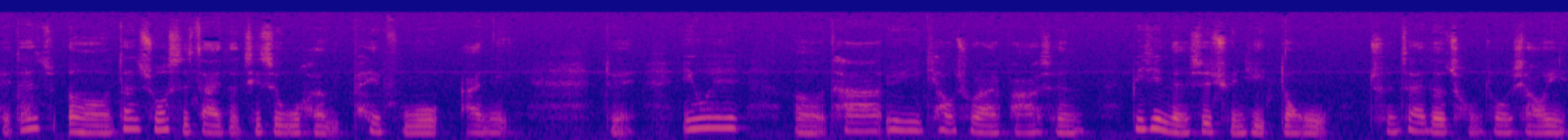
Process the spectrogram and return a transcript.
对，但是呃，但说实在的，其实我很佩服安妮，对，因为呃她愿意跳出来发声，毕竟人是群体动物，存在着从众效应。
